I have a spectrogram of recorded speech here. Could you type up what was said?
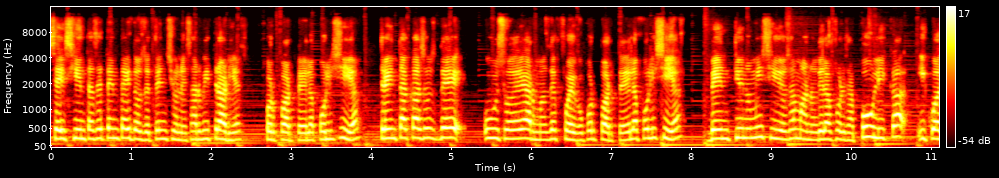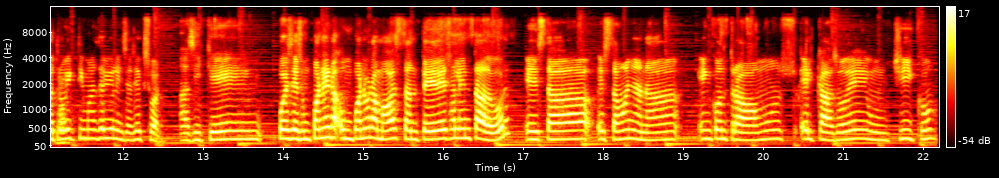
672 detenciones arbitrarias, por parte de la policía, 30 casos de uso de armas de fuego por parte de la policía 21 homicidios a manos de la fuerza pública y 4 víctimas de violencia sexual. Así que, pues es un, panera, un panorama bastante desalentador. Esta, esta mañana encontrábamos el caso de un chico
